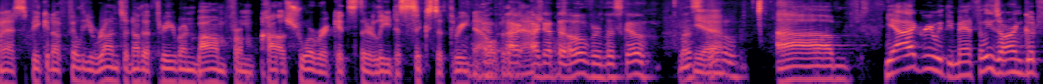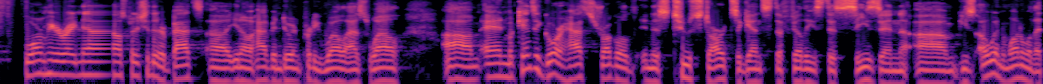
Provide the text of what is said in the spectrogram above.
Uh, speaking of Philly runs, another three-run bomb from Kyle Schwarber gets their lead to six to three now over the I, I got the over. Let's go. Let's yeah. go. Um, yeah, I agree with you, man. Phillies are in good form here right now, especially their bats. Uh, you know, have been doing pretty well as well. Um, and Mackenzie Gore has struggled in his two starts against the Phillies this season. Um, he's 0 1 with a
